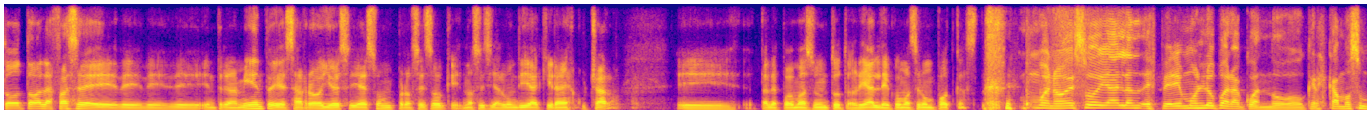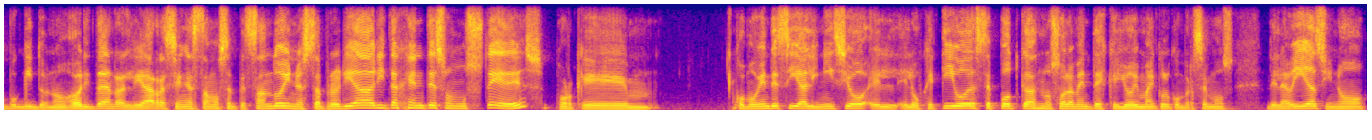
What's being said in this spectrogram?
todo, toda la fase de, entrenamiento y desarrollo, eso ya es un proceso que no sé si algún día quieran escuchar. Eh, tal vez podemos hacer un tutorial de cómo hacer un podcast. Bueno, eso ya esperémoslo para cuando crezcamos un poquito, ¿no? Ahorita en realidad recién estamos empezando y nuestra prioridad ahorita, gente, son ustedes, porque mm, como bien decía al inicio, el, objetivo de este podcast no solamente es que yo y Michael conversemos de la vida, sino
